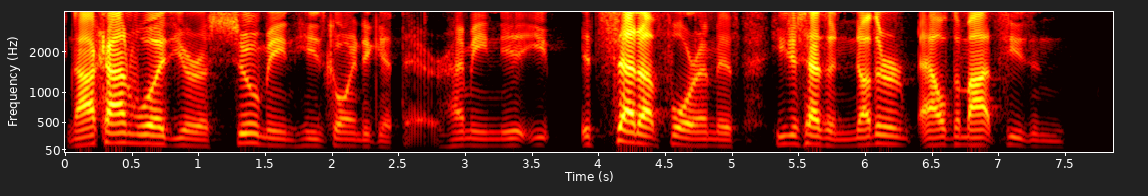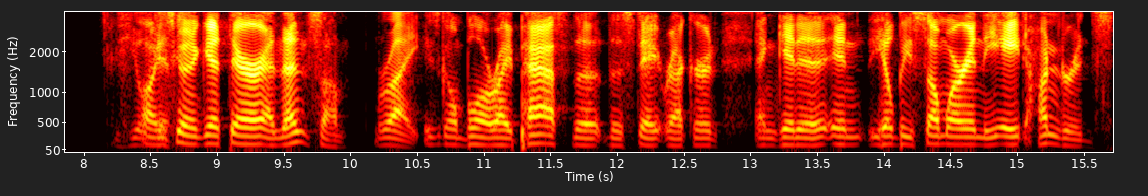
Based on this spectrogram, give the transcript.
knock on wood, you're assuming he's going to get there. I mean, you, you, it's set up for him. If he just has another Al Demott season, he'll oh, he's going to get there and then some. Right. He's going to blow right past the, the state record and get in. He'll be somewhere in the 800s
